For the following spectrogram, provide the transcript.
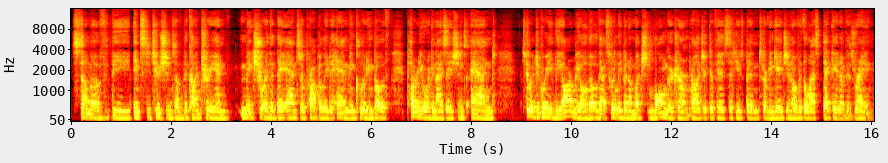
some of the institutions of the country and make sure that they answer properly to him, including both party organizations and to a degree the army, although that's really been a much longer term project of his that he's been sort of engaged in over the last decade of his reign.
